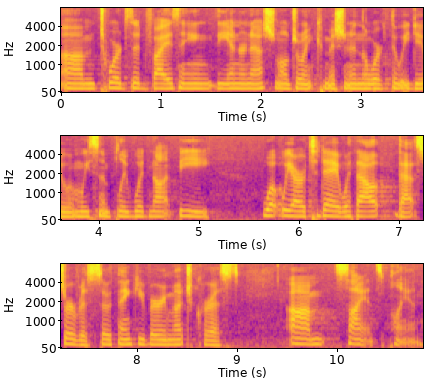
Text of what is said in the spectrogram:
um, towards advising the International Joint Commission in the work that we do, and we simply would not be what we are today without that service. So thank you very much, Chris. Um, science plan.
